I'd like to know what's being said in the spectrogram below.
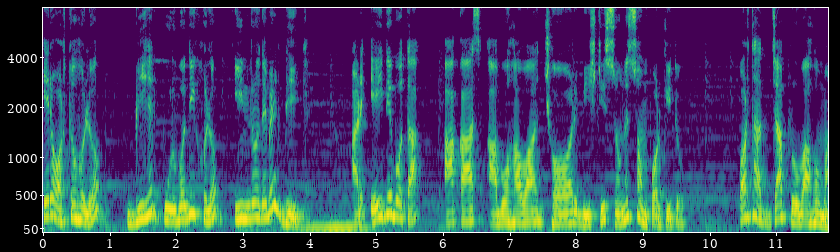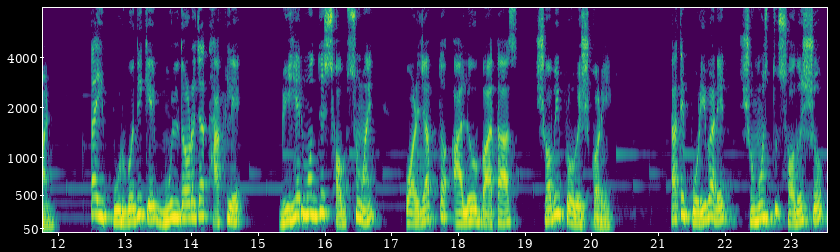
এর অর্থ হলো গৃহের পূর্ব দিক হল ইন্দ্রদেবের দিক। আর এই দেবতা আকাশ, আবহাওয়া, ঝড়, বৃষ্টির সঙ্গে সম্পর্কিত। অর্থাৎ যা প্রবাহমান। তাই পূর্ব দিকে মূল দরজা থাকলে গৃহের মধ্যে সবসময় পর্যাপ্ত আলো, বাতাস সবই প্রবেশ করে। তাতে পরিবারের সমস্ত সদস্য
